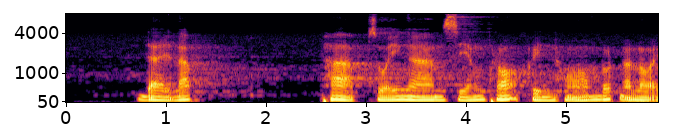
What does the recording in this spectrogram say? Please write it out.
ๆ ได้รับ ภาพสวยงามเสียงเพราะกลิ่นหอมรสอร่อย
